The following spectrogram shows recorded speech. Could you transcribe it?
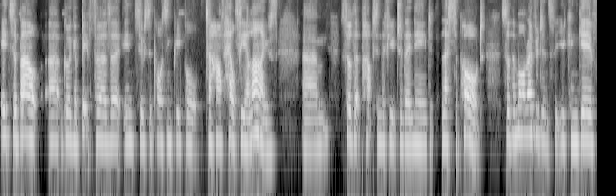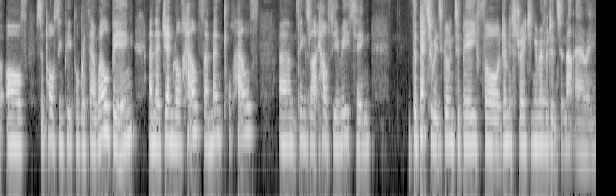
It's about uh, going a bit further into supporting people to have healthier lives um, so that perhaps in the future they need less support. So, the more evidence that you can give of supporting people with their well-being and their general health, their mental health, um, things like healthier eating, the better it's going to be for demonstrating your evidence in that area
